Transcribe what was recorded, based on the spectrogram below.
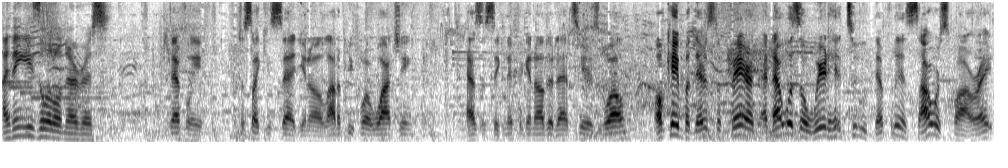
I think he's a little nervous. Definitely. Just like you said, you know, a lot of people are watching. Has a significant other that's here as well. Okay, but there's the fair, and that was a weird hit too. Definitely a sour spot, right?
